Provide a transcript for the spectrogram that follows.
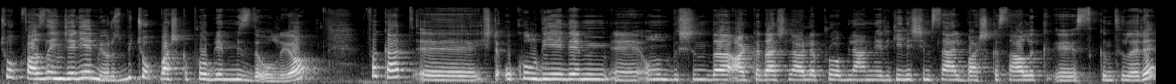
çok fazla inceleyemiyoruz. Birçok başka problemimiz de oluyor. Fakat e, işte okul diyelim, e, onun dışında arkadaşlarla problemleri, gelişimsel başka sağlık e, sıkıntıları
